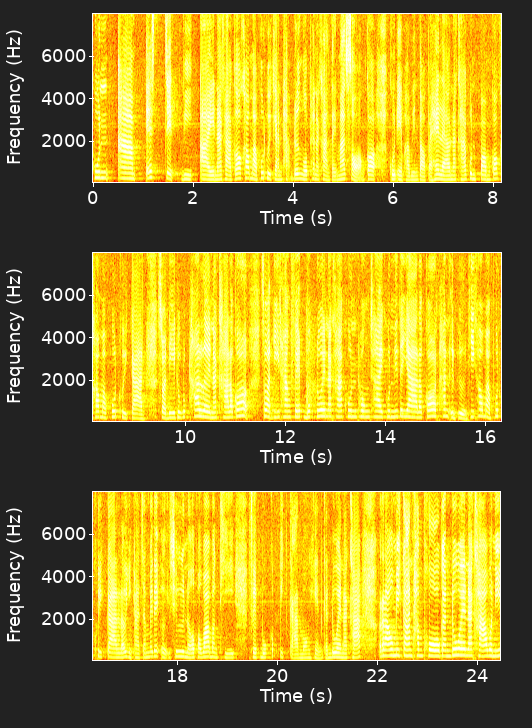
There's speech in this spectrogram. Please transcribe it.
คุณอาร์มเอส 7VI นะคะ ก็เข้ามาพูดคุยกันถามเรื่องงบธนาคารไตรมาส2ก็คุณเอกภาวินตอบไปให้แล้วนะคะ คุณปอมก็เข้ามาพูดคุยกัน สวัสดีทุกทุกท่านเลยนะคะ แล้วก็สวัสดีทาง Facebook ด้วยนะคะ คุณธงชัยคุณนิตยาแล้วก็ท่านอื่น ๆ ที่เข้ามาพูดคุยกัน แล้วหญิงอาจจะไม่ได้เอ่ยชื่อเนอะเพราะว่าบางที Facebook ก็ปิดการมองเห็นกันด้วยนะคะ เรามีการทำโพกันด้วยนะคะ วันนี้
